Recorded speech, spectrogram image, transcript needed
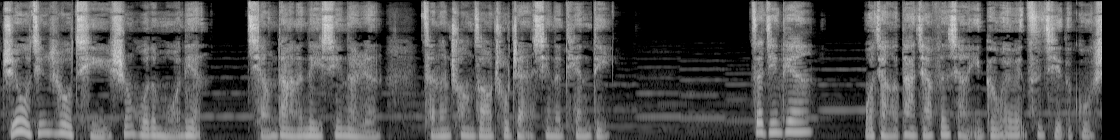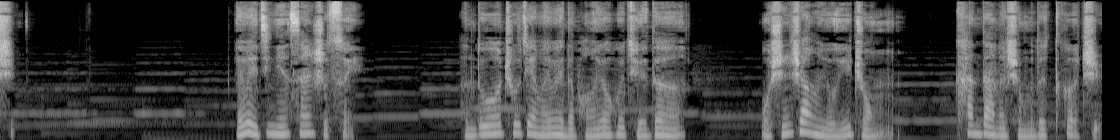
只有经受起生活的磨练，强大了内心的人，才能创造出崭新的天地。在今天。我想和大家分享一个伟伟自己的故事。伟伟今年三十岁，很多初见伟伟的朋友会觉得我身上有一种看淡了什么的特质，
